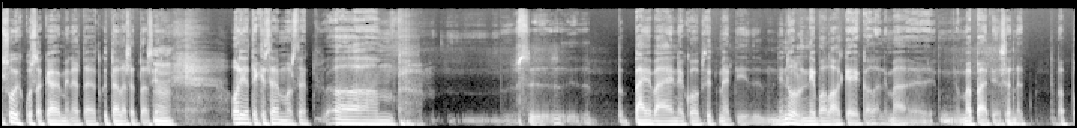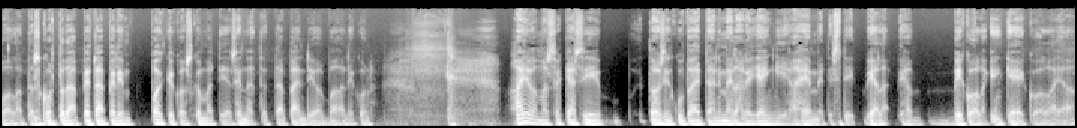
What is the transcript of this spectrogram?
suihkussa käyminen tai jotkut tällaiset asiat, mm. oli jotenkin semmoista, että um, päivää ennen kuin sitten mentiin, niin oli niin valaa keikalla, niin mä, mä päätin sen, että mä puolaan tässä kohta tämä petää pelin poikki, koska mä tiesin, että tämä bändi on vaan niin kuin hajoamassa käsi toisin kuin väitään, niin meillä oli jengi ihan hemmetisti vielä ihan vikoillakin keikoilla ja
